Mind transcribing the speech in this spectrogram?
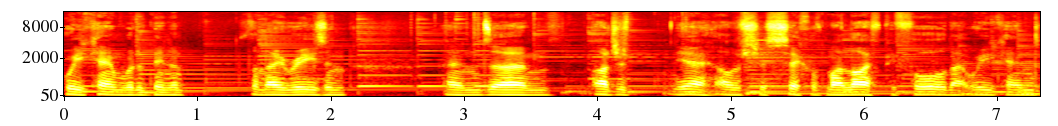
weekend would have been a, for no reason, and um, I just yeah, I was just sick of my life before that weekend.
